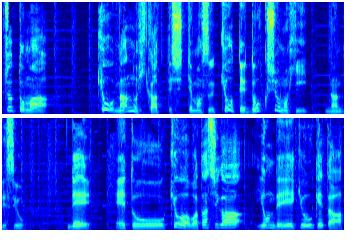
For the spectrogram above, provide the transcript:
ちょっとまあ今日何の日かって知ってます？今日って読書の日なんですよ。で、えーと、今日は私が読んで影響を受けた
